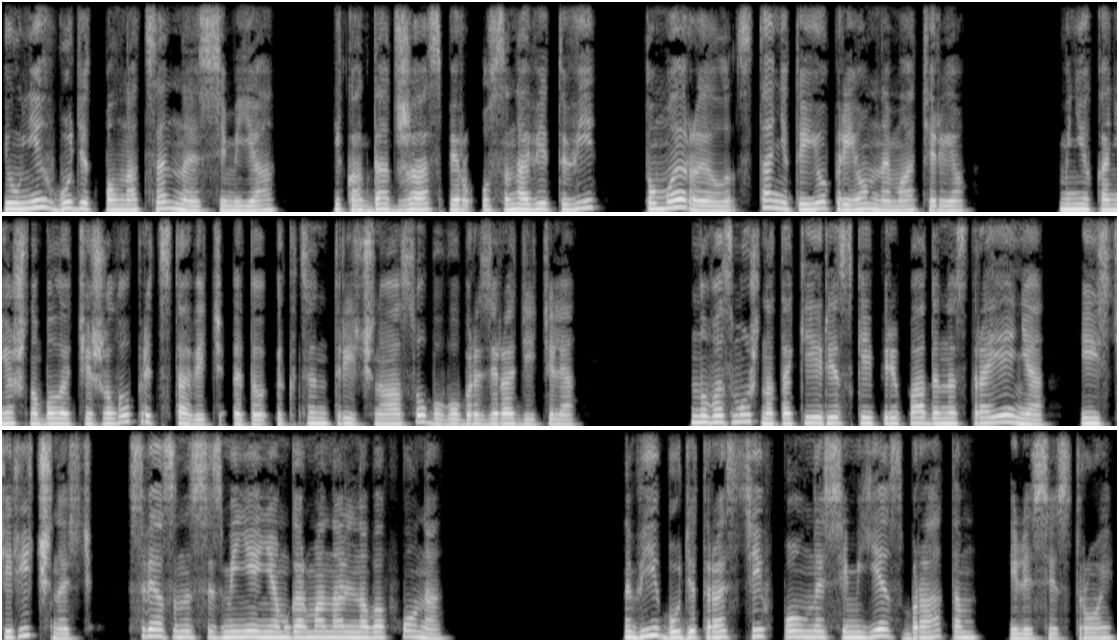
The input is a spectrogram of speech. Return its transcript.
и у них будет полноценная семья. И когда Джаспер усыновит Ви, то Мэрил станет ее приемной матерью. Мне, конечно, было тяжело представить эту эксцентричную особу в образе родителя, но, возможно, такие резкие перепады настроения и истеричность связаны с изменением гормонального фона. Ви будет расти в полной семье с братом или сестрой.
